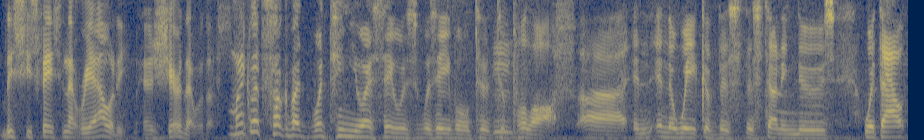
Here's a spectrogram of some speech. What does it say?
at least she's facing that reality and has shared that with us. Mike, let's talk about what Team USA was was able to, to pull off uh, in in the wake of this this stunning news. Without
